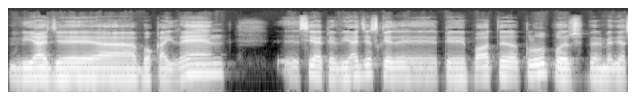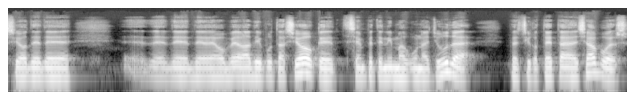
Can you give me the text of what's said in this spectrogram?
viatge a Bocairent, eh, sí, que viatges que, que pot el club pues, per mediació de, de, de, de, de, la Diputació, que sempre tenim alguna ajuda per xicoteta això, pues,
